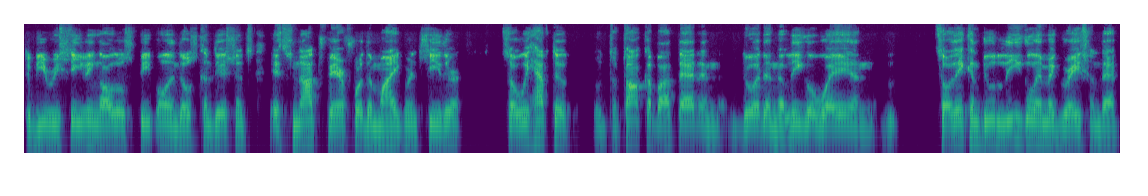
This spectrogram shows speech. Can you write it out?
to be receiving all those people in those conditions. It's not fair for the migrants either. So we have to to talk about that and do it in a legal way and so they can do legal immigration that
